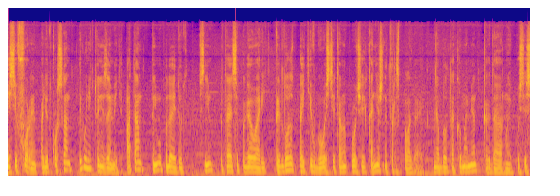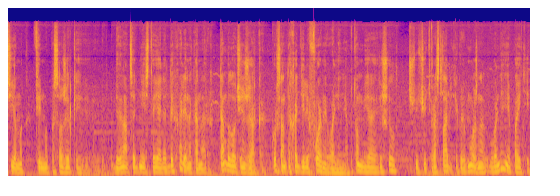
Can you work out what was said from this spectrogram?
если в форме пойдет курсант, его никто не заметит. А там к нему подойдут с ним пытаются поговорить, предложат пойти в гости там и прочее. Конечно, это располагает. У меня был такой момент, когда мы после съемок фильма «Пассажирки» 12 дней стояли, отдыхали на Канарах. Там было очень жарко. Курсанты ходили в форме увольнения. А потом я решил чуть-чуть расслабить. Я говорю, можно в увольнение пойти.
